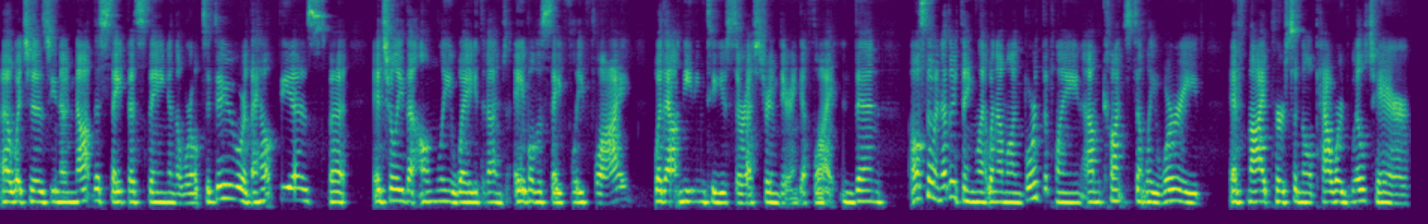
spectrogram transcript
uh, which is, you know, not the safest thing in the world to do or the healthiest, but it's really the only way that I'm able to safely fly without needing to use the restroom during a flight. And then also another thing, like when I'm on board the plane, I'm constantly worried if my personal powered wheelchair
